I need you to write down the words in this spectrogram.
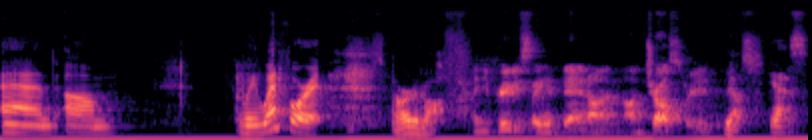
And um, we went for it started off. And you previously had been on, on Charles Street. Yes. Yes.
